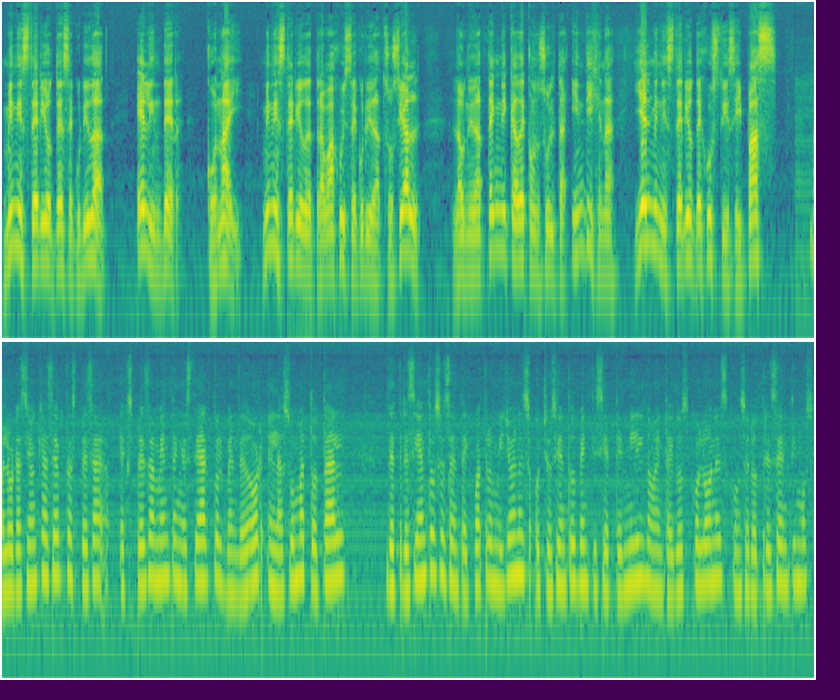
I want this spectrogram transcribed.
Ministerio de Seguridad, el INDER, CONAI, Ministerio de Trabajo y Seguridad Social, la Unidad Técnica de Consulta Indígena y el Ministerio de Justicia y Paz. Valoración que acepta expresamente en este acto el vendedor en la suma total de 364.827.092 colones con 03 céntimos,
